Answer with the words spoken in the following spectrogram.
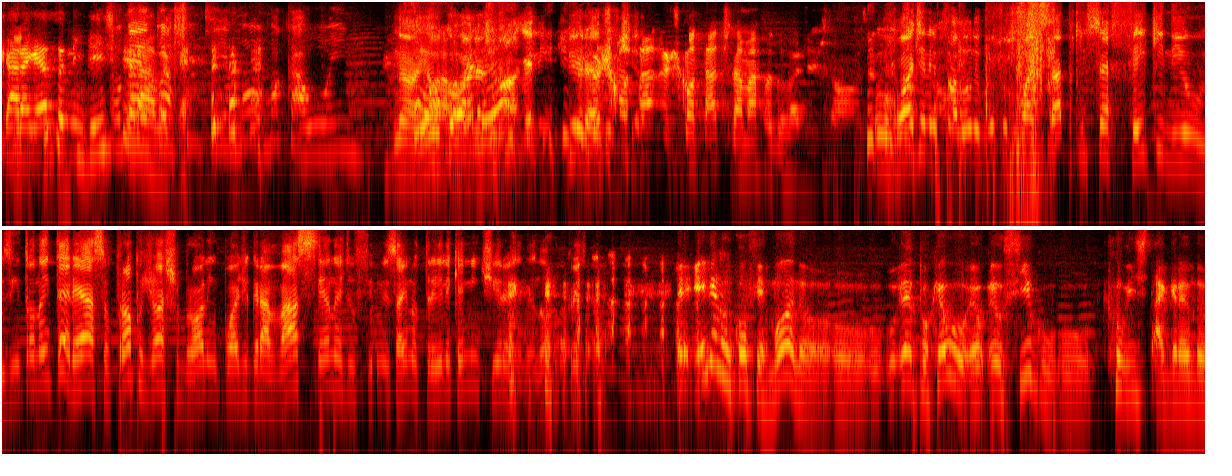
Cara, essa ninguém esperava. Eu tô achando que é mó, mó caô, hein? Não, Pô, eu olha só, é mentira. É os, contatos, os, contatos, da marca do Roger estão. O Rodney falou no grupo do WhatsApp que isso é fake news, então não interessa. O próprio Josh Brolin pode gravar cenas do filme e sair no trailer que é mentira ainda. Não vou acreditar. Ele não confirmou no. O, o, é, porque eu, eu, eu, sigo o, o Instagram do,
